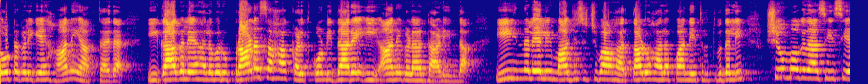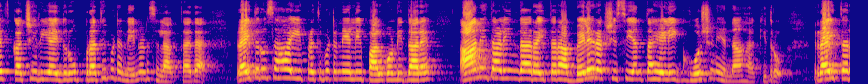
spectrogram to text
ತೋಟಗಳಿಗೆ ಹಾನಿಯಾಗ್ತಾ ಇದೆ. ಈಗಾಗಲೇ ಹಲವರು ಪ್ರಾಣ ಸಹ ಕಳೆದುಕೊಂಡಿದ್ದಾರೆ ಈ ಆನೆಗಳ ದಾಳಿಯಿಂದ. ಈ ಹಿನ್ನೆಲೆಯಲ್ಲಿ ಮಾಜಿ ಸಚಿವ ಹರ್ತಾಳು ಹಾಲಪ್ಪ ನೇತೃತ್ವದಲ್ಲಿ ಶಿವಮೊಗ್ಗದ ಸಿಸಿಎಫ್ ಕಚೇರಿಯ ಎದುರು ಪ್ರತಿಭಟನೆ ನಡೆಸಲಾಗ್ತಾ ಇದೆ. ರೈತರು ಸಹ ಈ ಪ್ರತಿಭಟನೆಯಲ್ಲಿ ಪಾಲ್ಗೊಂಡಿದ್ದಾರೆ. ಆನೆ ದಾಳಿಯಿಂದ ರೈತರ ಬೆಳೆ ರಕ್ಷಿಸಿ ಅಂತ ಹೇಳಿ ಘೋಷಣೆಯನ್ನ ಹಾಕಿದ್ರು. ರೈತರ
